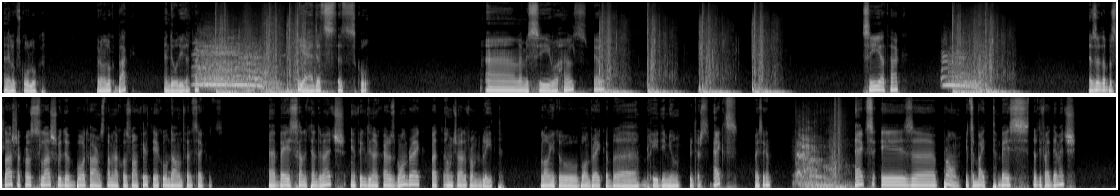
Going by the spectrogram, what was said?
And it looks cool look. We're gonna look back and do the attack. Yeah, that's that's cool. Uh, let me see what else have. C attack. There's a double slash, across slash with the both arms. Stamina cost 150, a cooldown on 20 seconds. Uh, base 110 damage, inflict Deinocheirus bone break, but on child from the bleed allowing you to bone break uh, bleed immune critters. X, wait a second. X is uh, prone. It's a bite. Base 35 damage.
